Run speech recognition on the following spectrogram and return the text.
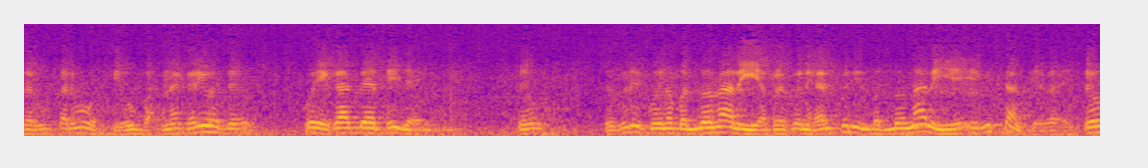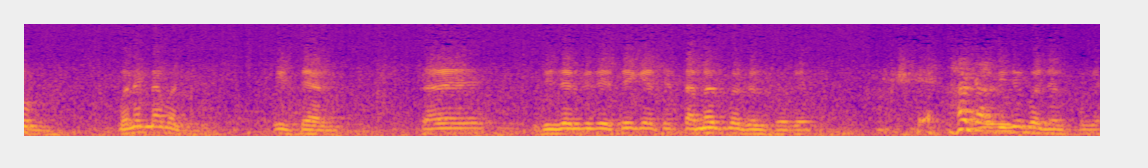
કરવું કરવું એવું ભાવના કરી હોય તો કોઈ એકાદ બે થઈ જાય. તો તો કોઈનો બદલો ના લઈએ, આપણે કોઈને હેલ્પ કરીને બદલો ના લઈએ, એ નિષ્કામ કહેવાય. તો બને ના બને? ત્યારે રીઝન રીઝન થઈ કે છે તમે જ બદલશો કે બીજું બદલશો કે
